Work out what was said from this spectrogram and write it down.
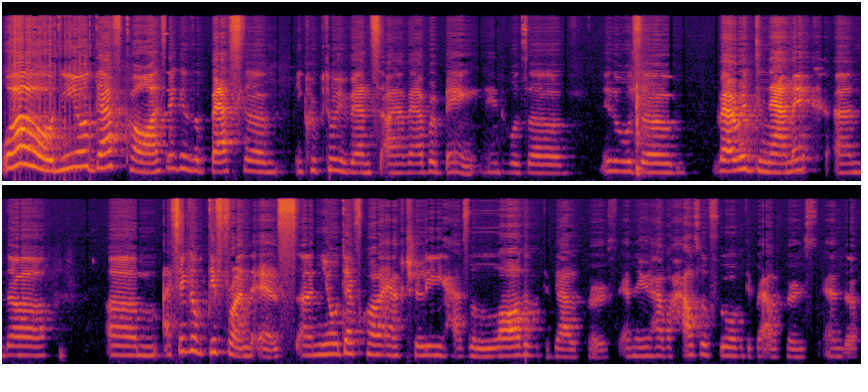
Wow, Neo DevCon, I think is the best um, crypto events I have ever been. It was a, it was a very dynamic and uh, um, I think the different is uh, Neo DevCon actually has a lot of developers and you have a house full of developers and the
